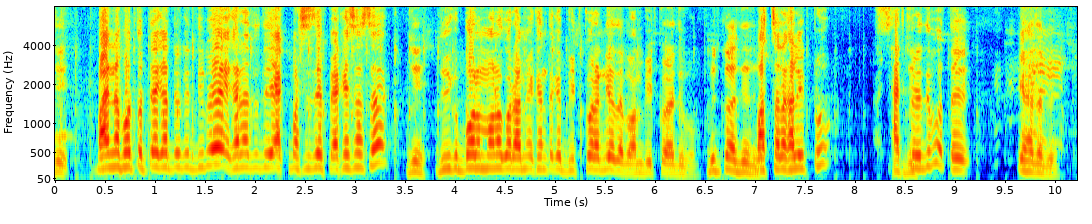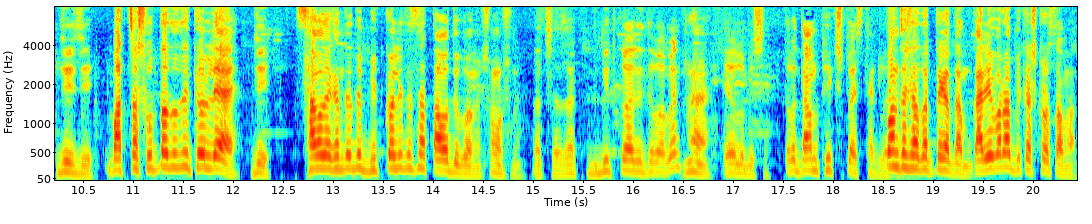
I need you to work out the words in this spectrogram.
জি। বায়নাপত্র টাকা টুকু দিবে এখানে যদি এক মাসে যে প্যাকেজ আছে জি। যদি বল মনে করো আমি এখান থেকে বিট করে নিয়ে যাব আমি বিট করে দিব। বিট করে দিয়ে বাচ্চারা খালি একটু সাইড করে দিব তো হয়ে যাবে। জি জি। বাচ্চা সুদ্ধা যদি কেউ নেয় জি। ছাগল এখান থেকে বিট করে নিতে চায় তাও দিব আমি সমস্যা নেই। আচ্ছা যাক বিট করে নিতে পারবেন। হ্যাঁ। এই হলো বিষয়। তবে দাম ফিক্সড প্রাইস থাকলে। পঞ্চাশ হাজার টাকা দাম গাড়ি ভাড়া বিকাশ করছে আমার।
